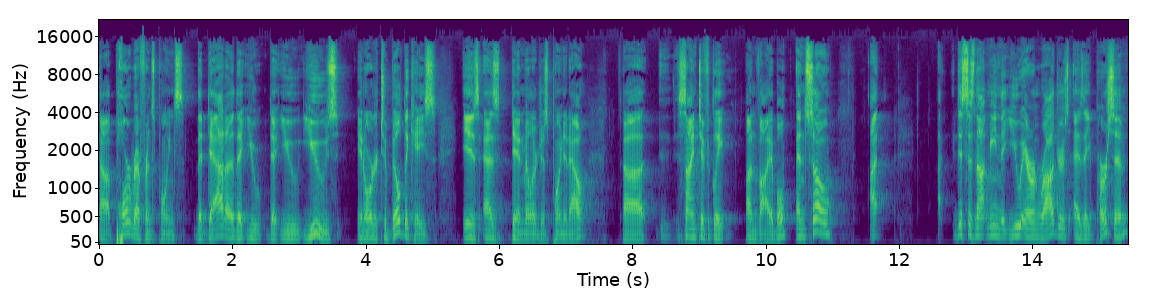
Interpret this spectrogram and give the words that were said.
uh, poor reference points. The data that you that you use in order to build the case is, as Dan Miller just pointed out, uh, scientifically unviable. And so, I, I, this does not mean that you, Aaron Rodgers, as a person,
